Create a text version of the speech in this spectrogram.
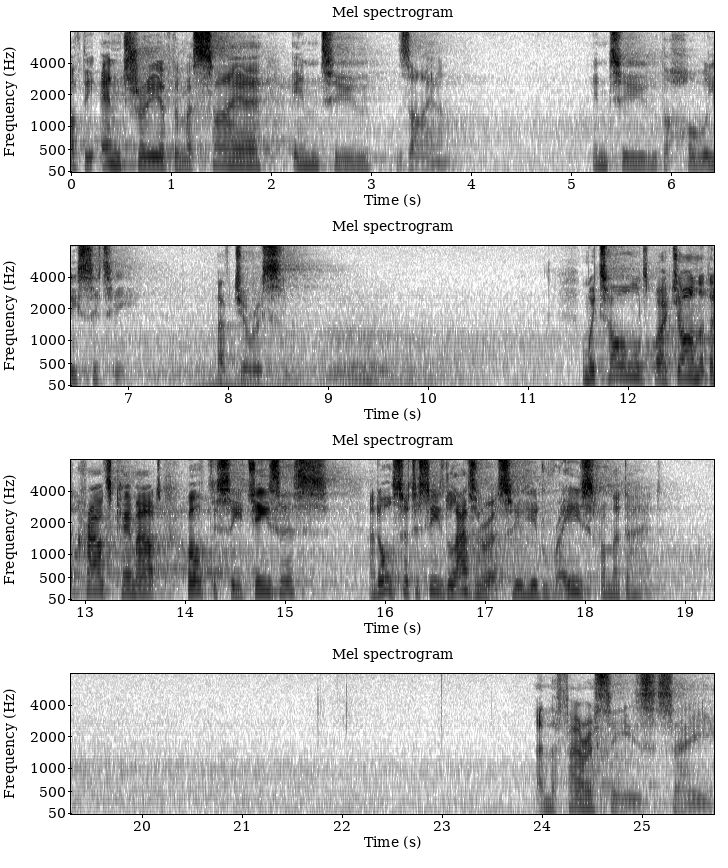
of the entry of the Messiah into Zion, into the holy city of Jerusalem. And we're told by John that the crowds came out both to see Jesus and also to see Lazarus, who he'd raised from the dead. And the Pharisees say,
